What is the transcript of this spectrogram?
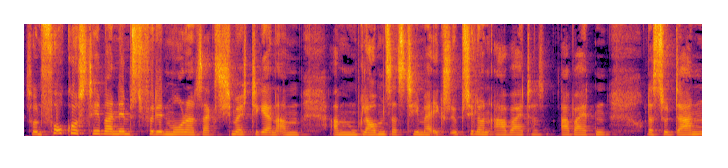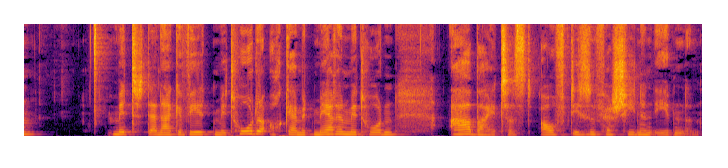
so ein Fokusthema nimmst für den Monat, sagst, ich möchte gerne am, am Glaubenssatzthema XY arbeite, arbeiten und dass du dann mit deiner gewählten Methode, auch gern mit mehreren Methoden, arbeitest auf diesen verschiedenen Ebenen.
